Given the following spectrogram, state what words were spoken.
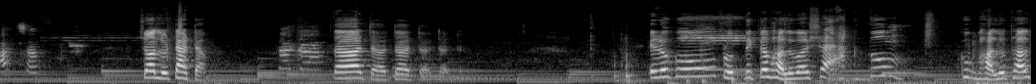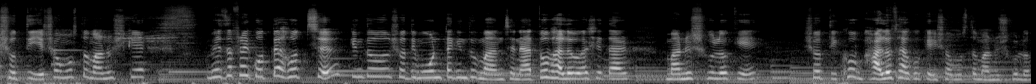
আচ্ছা। চলো টাটা। টাটা। টাটা টা টা টা টা টা। এরকম প্রত্যেকটা ভালোবাসা একদম খুব ভালো থাক সত্যি। এ সমস্ত মানুষকে ভেজা ফ্রাই করতে হচ্ছে কিন্তু সত্যি মনটা কিন্তু মানছে না। এত ভালোবাসে তার মানুষগুলোকে। সত্যি, খুব ভালো থাকুক এই সমস্ত মানুষগুলো।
